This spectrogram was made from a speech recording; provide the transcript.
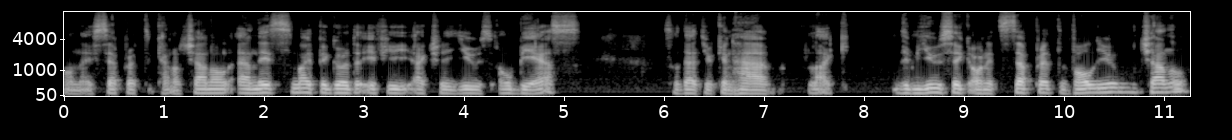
on a separate kind of channel. And this might be good if you actually use OBS so that you can have like the music on its separate volume channel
